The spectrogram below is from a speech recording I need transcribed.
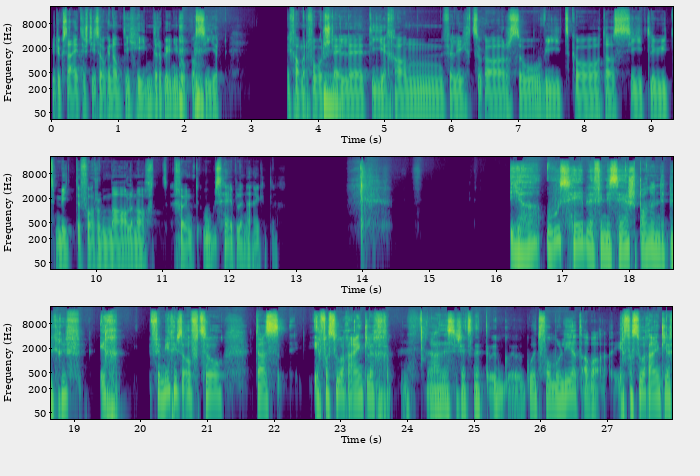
wie du gesagt hast, die sogenannte Hinterbühne, die passiert. Ich kann mir vorstellen, die kann vielleicht sogar so weit gehen, dass sie die Leute mit der formalen Macht könnte aushebeln eigentlich? Ja, aushebeln finde ich sehr spannender Begriff. Ich, für mich ist es oft so, dass ich versuche eigentlich, ja, das ist jetzt nicht gut formuliert, aber ich versuche eigentlich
